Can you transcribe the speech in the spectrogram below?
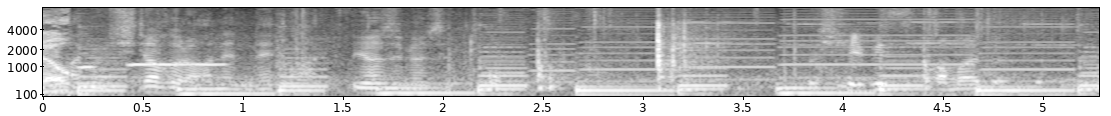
아니 시작을 안 했네. 아, 연습 연습. 실비스 감아야 되는데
